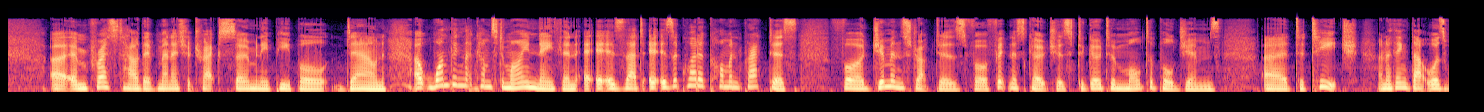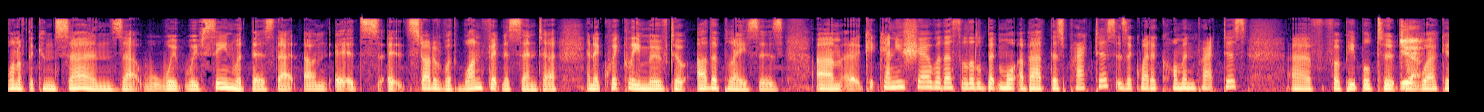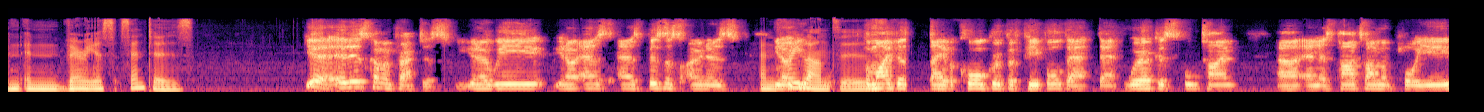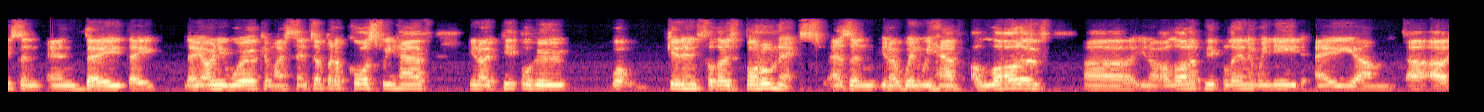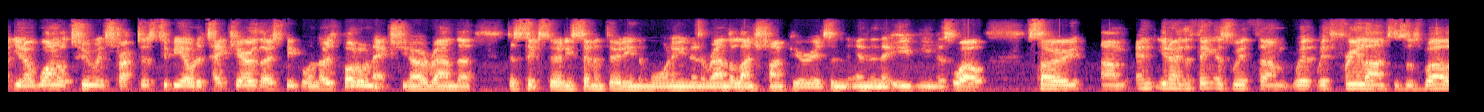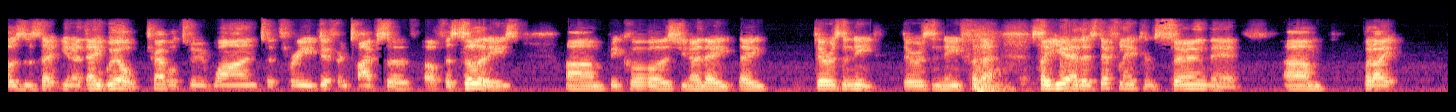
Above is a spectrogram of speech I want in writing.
uh, impressed how they've managed to track so many people down. Uh, one thing that comes to mind, Nathan, is that is it quite a common practice for gym instructors, for fitness coaches to go to multiple gyms uh, to teach? And I think that was one of the concerns that we, we've seen with this, that um, it's it started with one fitness center and it quickly moved to other places. Um, uh, c- can you share with us a little bit more about this practice? Is it quite a common practice uh, for people to, to yeah. work in, in various centers? Yeah, it is common practice. You know, we, you know, as as business owners and you know, freelancers. You, for my business, I have a core group of people that that work as full time uh, and as part time employees, and and they they they only work in my center. But of course, we have you know people who well get in for those bottlenecks, as in you know when we have a lot of uh, you know, a lot of people in, and we need a, um, uh, uh, you know, one or two instructors to be able to take care of those people and those bottlenecks, you know, around the, the 6.30, 7.30 in the morning and around the lunchtime periods and, and in the evening as well. So, um, and, you know, the thing is with, um, with, with freelancers as well is, is that, you know, they will travel to one to three different types of, of facilities um, because, you know, they, they, there is a need there is a need for that. So yeah, there's definitely a concern there. Um, but I,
